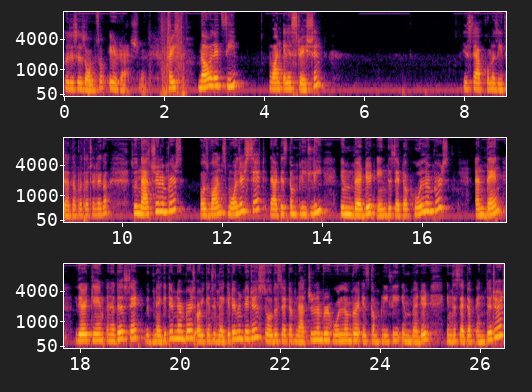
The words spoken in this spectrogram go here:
सो दिस इज ऑल्सो irrational right now let's see one illustration इससे आपको मज़ीद ज़्यादा पता चलेगा सो नेचुरल नंबर्स was one smaller set that is completely embedded in the set of whole numbers and then there came another set with negative numbers or you can say negative integers so the set of natural number whole number is completely embedded in the set of integers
